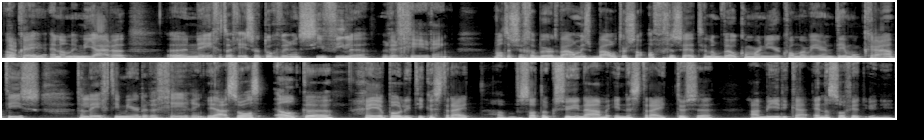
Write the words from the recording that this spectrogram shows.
Oké, en dan in de jaren uh, eh, 90 is er toch weer een civiele regering. Wat is er gebeurd? Waarom is Bouterse afgezet en op welke manier kwam er weer een democratisch gelegitimeerde regering? Ja, zoals elke geopolitieke strijd zat ook Suriname in de strijd tussen Amerika en de Sovjet-Unie.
